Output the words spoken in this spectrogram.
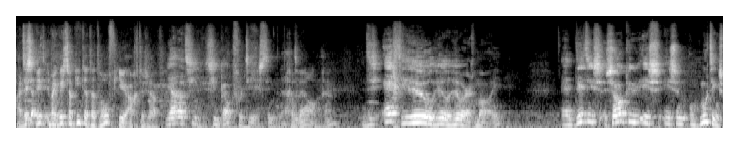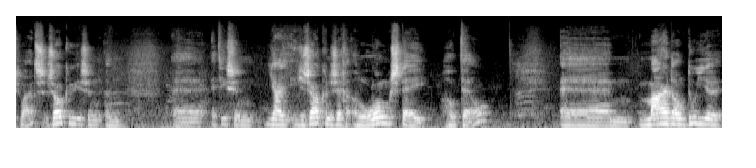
Maar, is- dit, dit, maar ik wist ook niet dat dat hofje hier achter zat. Ja, dat zie, zie ik ook voor het eerst inderdaad. Geweldig, hè? Het is echt heel, heel, heel erg mooi. En dit is, Zoku is, is een ontmoetingsplaats. Zoku is een, een eh, het is een, ja, je zou kunnen zeggen een longstay hotel. Ehm, maar dan doe, je,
